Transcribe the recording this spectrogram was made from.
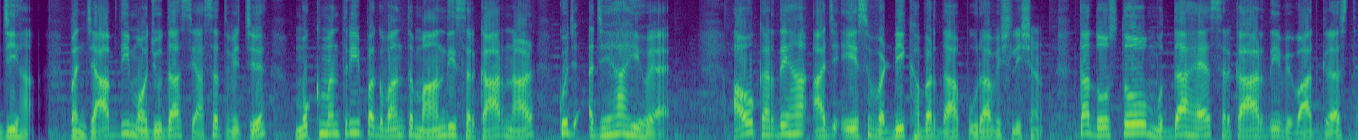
ਜੀ ਹਾਂ, ਪੰਜਾਬ ਦੀ ਮੌਜੂਦਾ ਸਿਆਸਤ ਵਿੱਚ ਮੁੱਖ ਮੰਤਰੀ ਭਗਵੰਤ ਮਾਨ ਦੀ ਸਰਕਾਰ ਨਾਲ ਕੁਝ ਅਜਿਹਾ ਹੀ ਹੋਇਆ ਹੈ। ਆਓ ਕਰਦੇ ਹਾਂ ਅੱਜ ਇਸ ਵੱਡੀ ਖਬਰ ਦਾ ਪੂਰਾ ਵਿਸ਼ਲੇਸ਼ਣ। ਤਾਂ ਦੋਸਤੋ, ਮੁੱਦਾ ਹੈ ਸਰਕਾਰ ਦੀ ਵਿਵਾਦਗ੍ਰਸਤ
